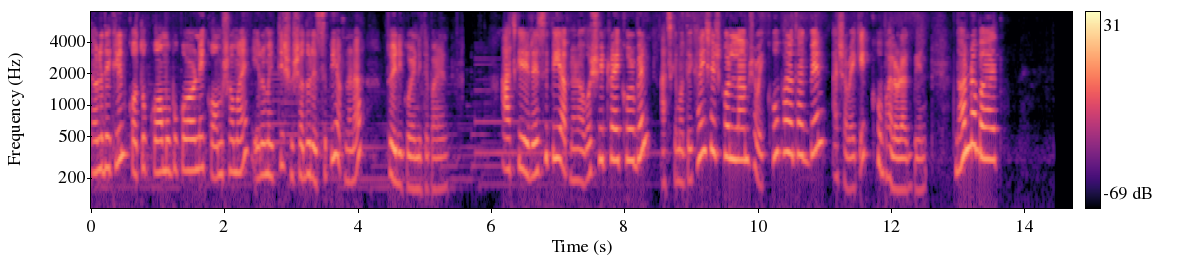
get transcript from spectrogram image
তাহলে দেখলেন কত কম উপকরণে, কম সময়ে এরম একটি সুস্বাদু রেসিপি আপনারা তৈরি করে নিতে পারেন। আজকের এই রেসিপি আপনারা অবশ্যই ট্রাই করবেন। আজকের মতো এখানেই শেষ করলাম। সবাই খুব ভালো থাকবেন আর সবাইকে খুব ভালো রাখবেন। ধন্যবাদ!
